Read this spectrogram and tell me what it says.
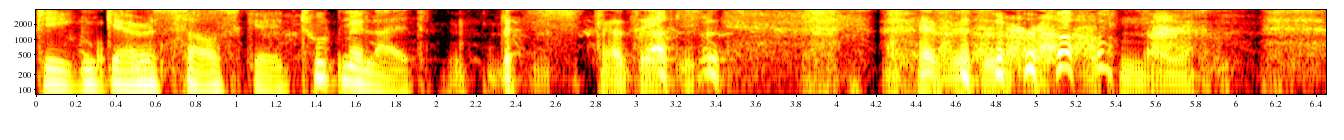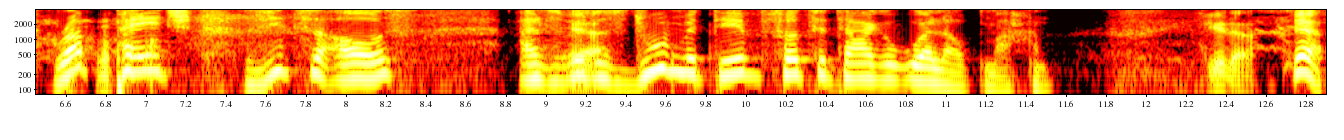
Gegen Gareth Southgate. Tut mir leid. Das ist tatsächlich. Den hassen, Alter. Rob Page sieht so aus, als würdest du mit dem 14 Tage Urlaub machen. Genau. Ja,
